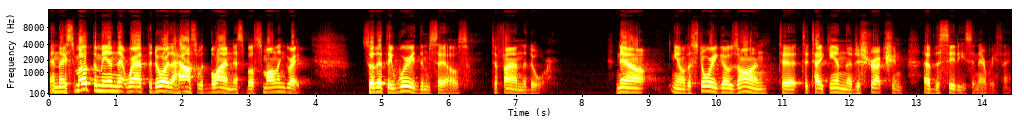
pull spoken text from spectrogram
And they smote the men that were at the door of the house with blindness, both small and great, so that they wearied themselves to find the door. Now, you know, the story goes on to, to take in the destruction of the cities and everything.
